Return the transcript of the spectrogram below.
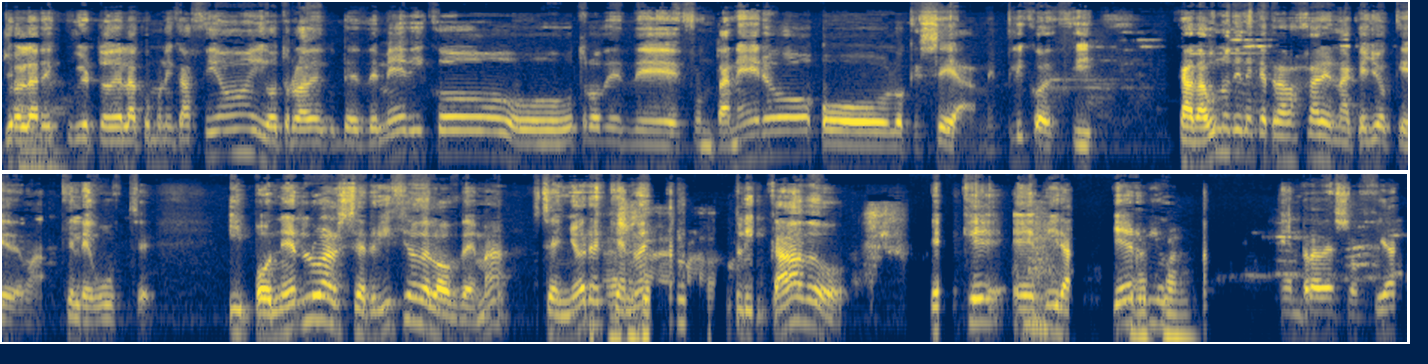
yo la he descubierto de la comunicación y otro la de, desde médico o otro desde fontanero o lo que sea. Me explico, es decir, Cada uno tiene que trabajar en aquello que, que le guste y ponerlo al servicio de los demás. Señores, que no es tan complicado. Es que, eh, mira, ayer vi en redes sociales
